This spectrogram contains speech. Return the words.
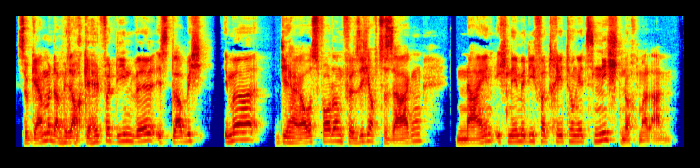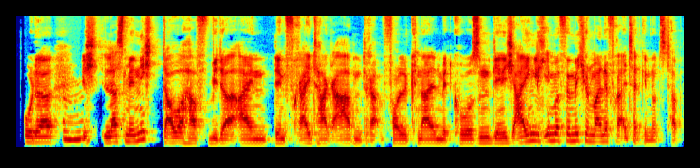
so gern man damit auch Geld verdienen will, ist, glaube ich, immer die Herausforderung für sich auch zu sagen, nein, ich nehme die Vertretung jetzt nicht nochmal an. Oder mhm. ich lasse mir nicht dauerhaft wieder ein, den Freitagabend vollknallen mit Kursen, den ich eigentlich immer für mich und meine Freizeit genutzt habe.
